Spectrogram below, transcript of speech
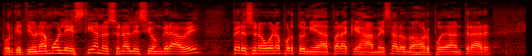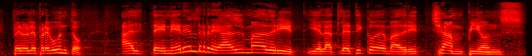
porque tiene una molestia, no es una lesión grave, pero es una buena oportunidad para que James a lo mejor pueda entrar. Pero le pregunto, al tener el Real Madrid y el Atlético de Madrid Champions,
